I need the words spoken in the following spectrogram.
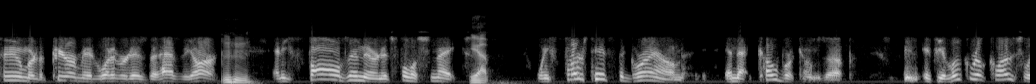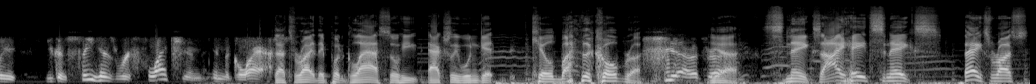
tomb or the pyramid, whatever it is that has the ark, hmm and he falls in there and it's full of snakes. Yep. when he first hits the ground and that cobra comes up, if you look real closely, you can see his reflection in the glass. That's right. They put glass so he actually wouldn't get killed by the cobra. Yeah, that's right. Yeah. Snakes. I hate snakes. Thanks, Russ.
